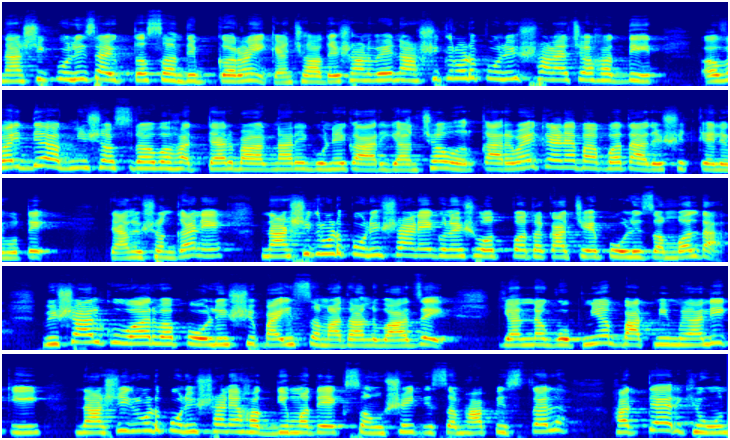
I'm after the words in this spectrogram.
नाशिक पोलीस आयुक्त संदीप कर्णिक यांच्या आदेशान्वये नाशिक रोड पोलीस ठाण्याच्या हद्दीत अवैध अग्निशस्त्र व हत्यार बाळगणारे गुन्हेगार यांच्यावर कारवाई करण्याबाबत आदेशित केले होते. त्या अनुषंगाने नाशिक रोड पोलीस ठाणे गुन्हे शोध पथकाचे पोलीस अंमलदार विशाल कुवर व पोलीस शिपाई समाधान वाजे यांना गोपनीय बातमी मिळाली की नाशिक रोड पोलीस ठाणे हद्दीमध्ये एक संशयित इसम हा पिस्तल हत्यार घेऊन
